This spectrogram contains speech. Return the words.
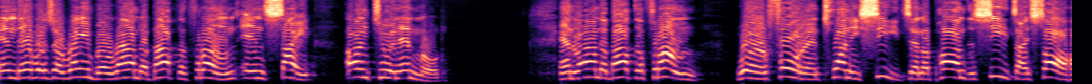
And there was a rainbow round about the throne in sight unto an emerald. And round about the throne were four and twenty seats, and upon the seats I saw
